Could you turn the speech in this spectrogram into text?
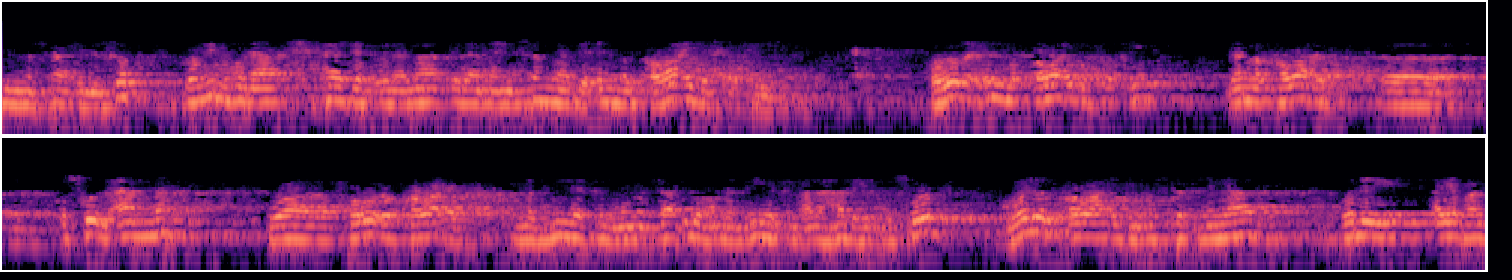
من مسائل الفقه. ومن هنا احتاج العلماء إلى ما يسمى بعلم القواعد الفقهية. ووضع علم القواعد الفقهية لأن القواعد آه، أصول عامة وفروع القواعد مبنية ومسائلها مبنية على هذه الأصول وللقواعد المستثنيات ولأيضا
